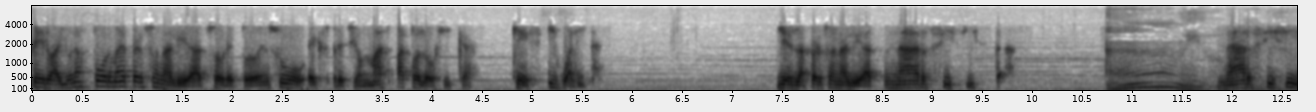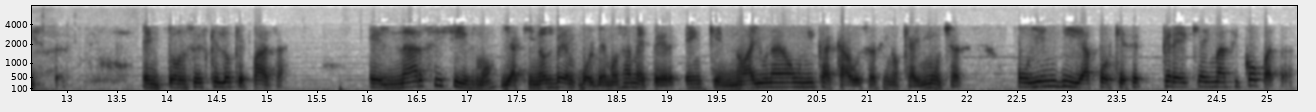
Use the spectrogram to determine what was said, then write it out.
Pero hay una forma de personalidad, sobre todo en su expresión más patológica, que es igualita. Y es la personalidad narcisista. Ah, amigo. Narcisista. Entonces, ¿qué es lo que pasa? El narcisismo, y aquí nos volvemos a meter en que no hay una única causa, sino que hay muchas. Hoy en día, ¿por qué se cree que hay más psicópatas?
